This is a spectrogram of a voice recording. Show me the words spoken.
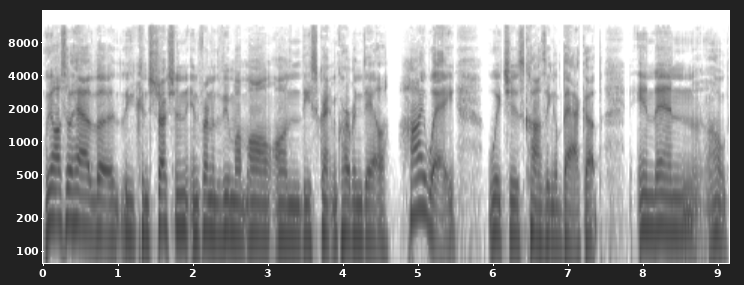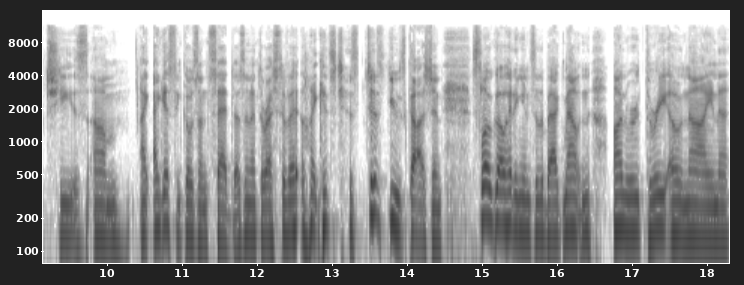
We also have uh, the construction in front of the Viewmont Mall on the Scranton Carbondale Highway, which is causing a backup. And then, oh, geez, um, I, I, guess it goes unsaid, doesn't it? The rest of it, like it's just just use caution. Slow go heading into the back mountain on Route 309 uh,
